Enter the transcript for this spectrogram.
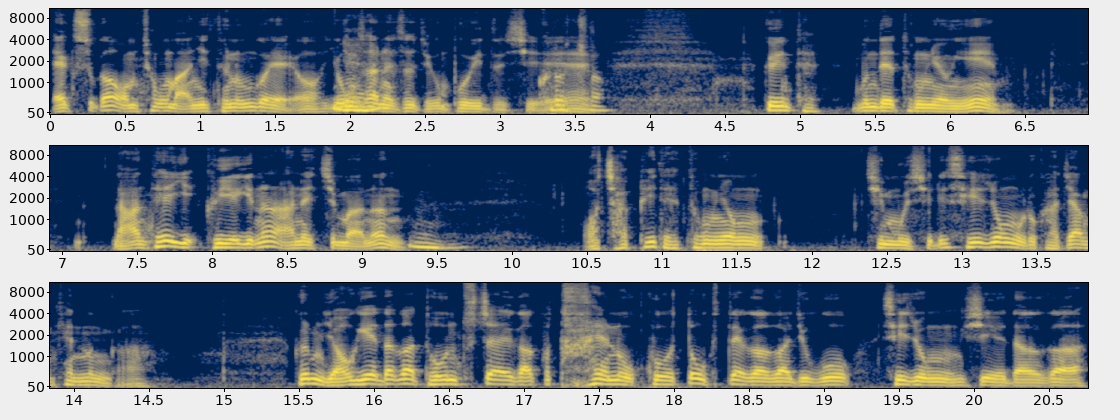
액수가 엄청 많이 드는 거예요. 용산에서 네. 지금 보이듯이. 그렇죠. 그문 대통령이 나한테 그 얘기는 안 했지만은 음. 어차피 대통령 집무실이 세종으로 가지 않겠는가. 그럼 여기에다가 돈 투자해 갖고 다 해놓고 또 그때 가가지고 세종시에다가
